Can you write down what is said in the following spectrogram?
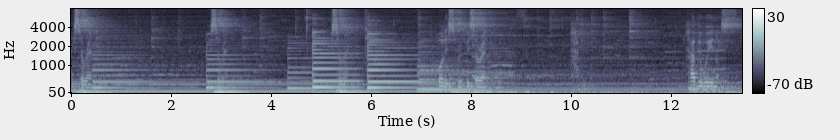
We surrender. We surrender. We surrender. Holy Spirit, we surrender. Have your way in us.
